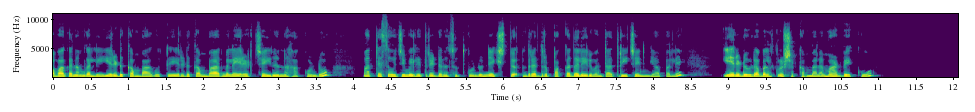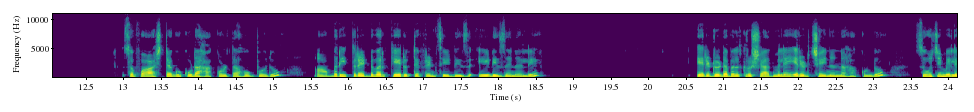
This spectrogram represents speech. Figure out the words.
ಆವಾಗ ನಮಗಲ್ಲಿ ಎರಡು ಕಂಬ ಆಗುತ್ತೆ. ಎರಡು ಕಂಬ ಆದಮೇಲೆ ಎರಡು ಚೈನನ್ನು ಹಾಕ್ಕೊಂಡು ಮತ್ತೆ ಸೂಜಿ ಮೇಲೆ ಥ್ರೆಡನ್ನು ಸುತ್ತಕೊಂಡು ನೆಕ್ಸ್ಟ್ ಅಂದರೆ ಅದರ ಪಕ್ಕದಲ್ಲಿರುವಂಥ ತ್ರೀ ಚೈನ್ ಗ್ಯಾಪಲ್ಲಿ ಎರಡು ಡಬಲ್ ಕ್ರೋಶ ಕಂಬನ ಮಾಡಬೇಕು. ಸೊ ಫಾಸ್ಟಾಗೂ ಕೂಡ ಹಾಕ್ಕೊಳ್ತಾ ಹೋಗ್ಬೋದು. ಬರೀ ಥ್ರೆಡ್ ವರ್ಕೇ ಇರುತ್ತೆ ಫ್ರೆಂಡ್ಸ್ ಈ ಡಿಸೈ ಈ ಡಿಸೈನಲ್ಲಿ ಎರಡು ಡಬಲ್ ಕ್ರೋಶ ಆದಮೇಲೆ ಎರಡು ಚೈನನ್ನು ಹಾಕ್ಕೊಂಡು ಸೂಜಿ ಮೇಲೆ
